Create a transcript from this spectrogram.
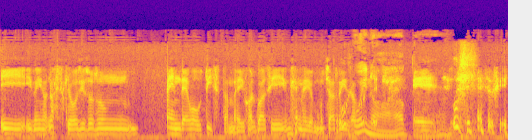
y, y me dijo, no, es que vos sí sos un pendejo autista, me dijo algo así, me dio mucha risa. Uy, no. Eh, sí,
